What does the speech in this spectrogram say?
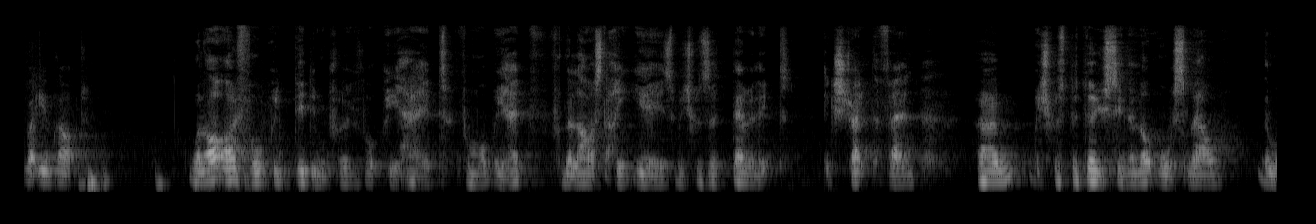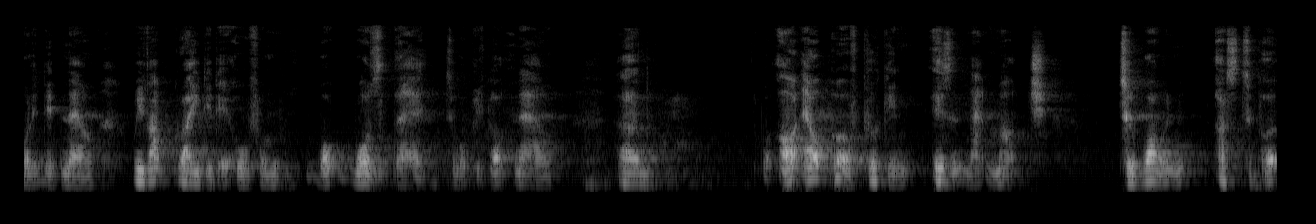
what you've got? Well, I, I thought we did improve what we had from what we had for the last eight years, which was a derelict extractor fan, um, which was producing a lot more smell than what it did now. We've upgraded it all from what was there to what we've got now. Um, our output of cooking isn't that much to warrant us to put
